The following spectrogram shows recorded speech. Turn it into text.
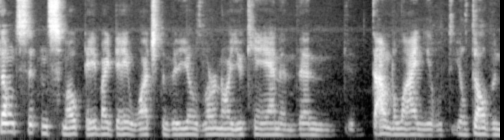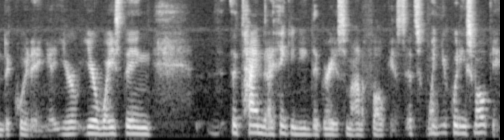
Don't sit and smoke day by day, watch the videos, learn all you can, and then down the line you'll you'll delve into quitting. You're you're wasting the time that I think you need the greatest amount of focus. It's when you're quitting smoking.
